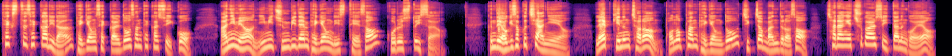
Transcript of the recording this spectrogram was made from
텍스트 색깔이랑 배경 색깔도 선택할 수 있고 아니면 이미 준비된 배경 리스트에서 고를 수도 있어요. 근데 여기서 끝이 아니에요. 랩 기능처럼 번호판 배경도 직접 만들어서 차량에 추가할 수 있다는 거예요.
